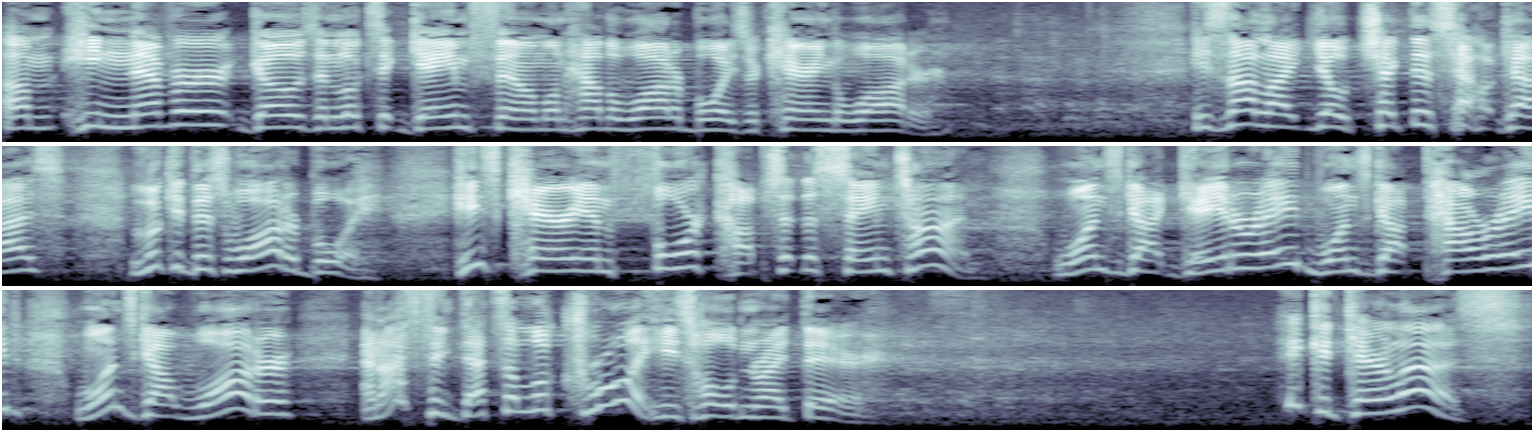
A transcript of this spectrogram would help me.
um, he never goes and looks at game film on how the water boys are carrying the water. He's not like, yo, check this out, guys. Look at this water boy. He's carrying four cups at the same time. One's got Gatorade, one's got Powerade, one's got water, and I think that's a LaCroix he's holding right there. He could care less.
